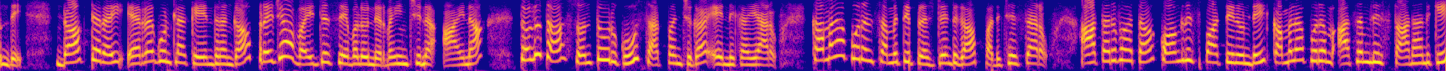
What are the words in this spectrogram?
ఉంది. డాక్టర్ అయి ఎర్రగుంట్ల కేంద్రంగా ప్రజా వైద్య సేవలు నిర్వహించిన ఆయన తొలుత సొంతూరుకు సర్పంచ్గా ఎన్నికయ్యారు. కమలాపురం సమితి ప్రెసిడెంట్గా పనిచేశారు. ఆ తర్వాత కాంగ్రెస్ పార్టీ నుండి కమలాపురం అసెంబ్లీ స్థానానికి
